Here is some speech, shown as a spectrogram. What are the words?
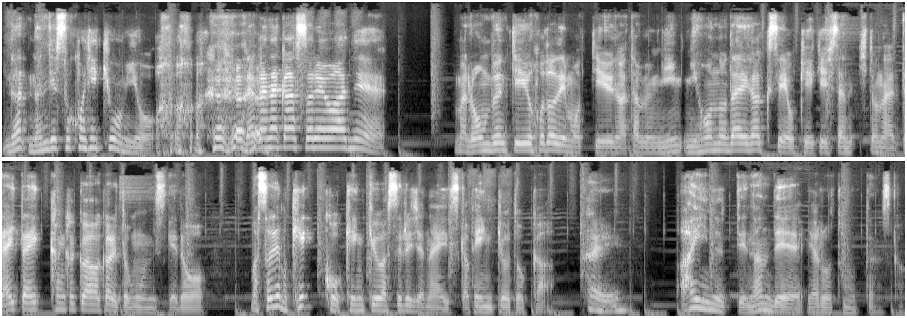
な、なんでそこに興味を？なかなかそれはね、まあ、論文っていうほどでもっていうのは多分に日本の大学生を経験した人なら大体感覚はわかると思うんですけど、まあ、それでも結構研究はするじゃないですか勉強とか。はいアイヌってなんでやろうと思ったんですか？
